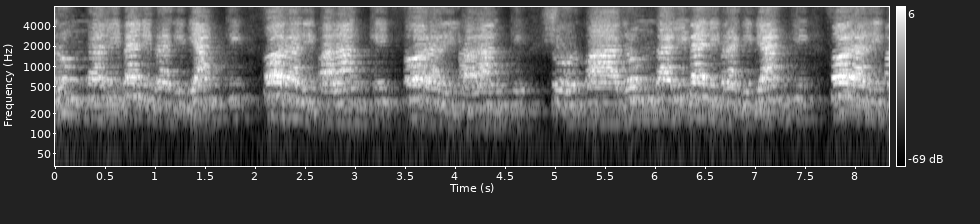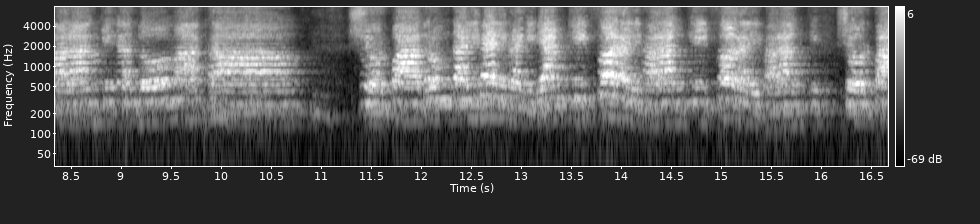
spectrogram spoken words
Druntali belli braghi bianchi, fora forali palanchi, fora forali palanchi, sciurpa, druntali belli braghi bianchi, fora forali palanchi, candomacà. Sciorpa, dronda, livelli, preghi bianchi, fora gli palanchi, fora gli palanchi, sciorpa.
